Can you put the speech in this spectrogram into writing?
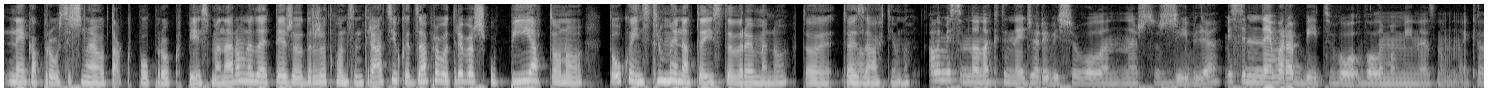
neka prosječna, evo tak, pop rock pjesma. Naravno da je teže održati koncentraciju kad zapravo trebaš upijat ono, toliko instrumenata istovremeno. To je, to je zahtjevno. Ali mislim da onak tineđeri više vole nešto življe. Mislim, ne mora biti, vo- volimo mi, ne znam, neke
